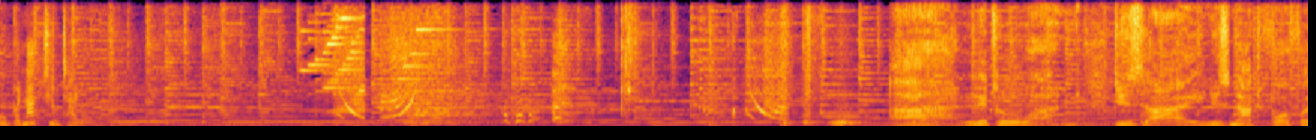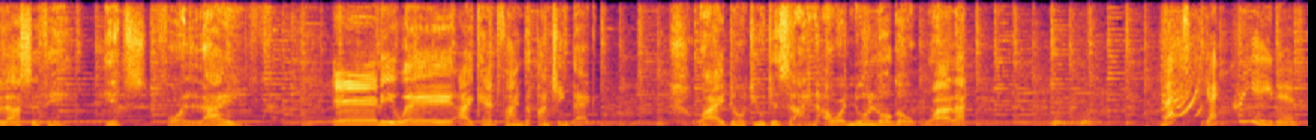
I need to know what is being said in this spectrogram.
Oh, but not too tight. Ah, little one. Design is not for philosophy, it's for life. Anyway, I can't find the punching bag. Why don't you design our new logo while I. Let's get creative.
